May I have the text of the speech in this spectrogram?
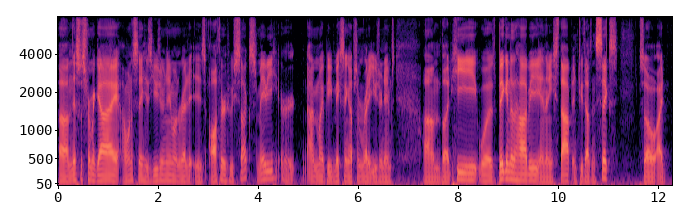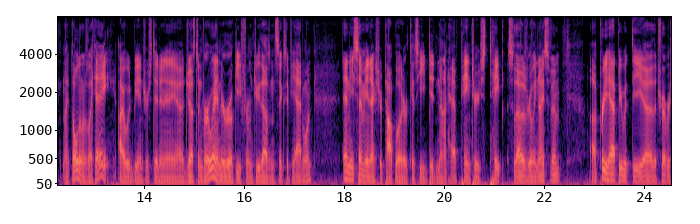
Um, this was from a guy, I want to say his username on Reddit is author who sucks, maybe, or I might be mixing up some Reddit usernames. Um, but he was big into the hobby and then he stopped in 2006. So I, I told him, I was like, hey, I would be interested in a uh, Justin Verlander rookie from 2006 if you had one. And he sent me an extra top loader because he did not have painter's tape. So that was really nice of him. Uh, pretty happy with the uh, the Trevor,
